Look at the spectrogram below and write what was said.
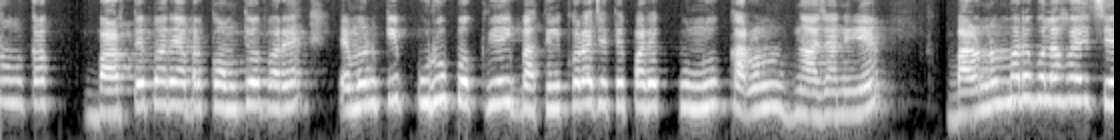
সংখ্যা বাড়তে পারে, আবার কমতেও পারে, এমনকি পুরো প্রক্রিয়াই বাতিল করা যেতে পারে কোনো কারণ না জানিয়ে। বারো নম্বরে বলা হয়েছে,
